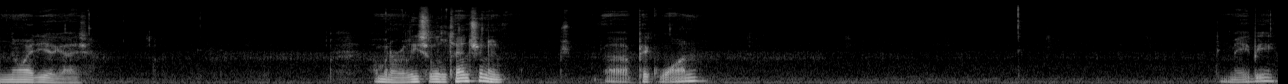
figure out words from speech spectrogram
No idea, guys. I'm going to release a little tension and uh, pick one. Maybe.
